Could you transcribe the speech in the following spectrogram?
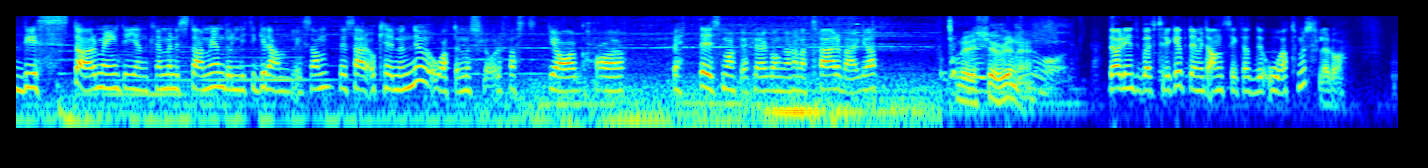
det stör mig inte egentligen men det stör mig ändå lite grann liksom. Det är så här, okej men nu åt du musslor fast jag har bett dig smaka flera gånger och han har tvärvägrat. Du tjurig nu? Du hade ju inte behövt trycka upp det i mitt ansikte att du åt musslor då.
